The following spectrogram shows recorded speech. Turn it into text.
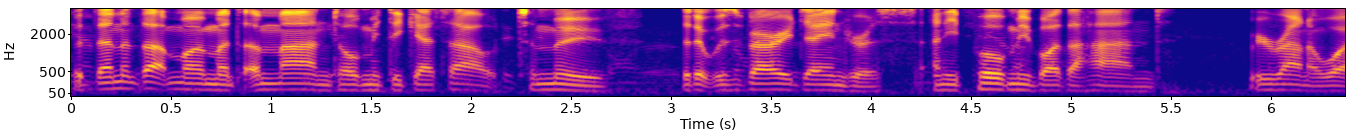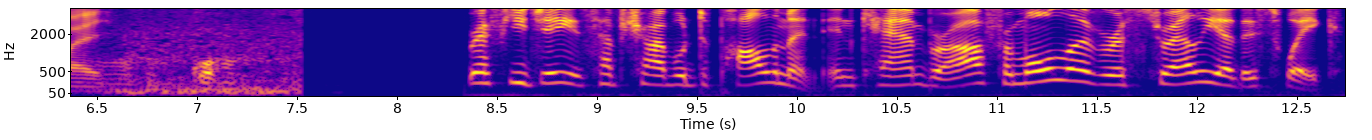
But then at that moment, a man told me to get out, to move, that it was very dangerous, and he pulled me by the hand. We ran away. Refugees have travelled to Parliament in Canberra from all over Australia this week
